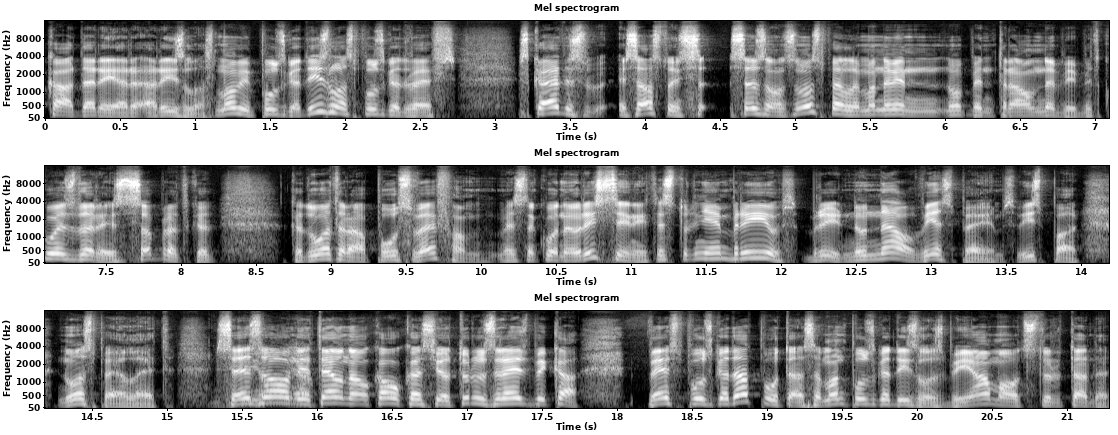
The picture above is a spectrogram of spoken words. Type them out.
kā darīju ar, ar izlasi. Man bija pusgada izlase, pusgada VFs. Skaidrs, es astoņas se- sezonas nospēlēju, man neviena nopietna trauma nebija. Bet ko es darīju? Es sapratu, ka kad otrā pusē VFam mēs neko nevaram izcīnīt. Es tur ņēmu brīvus. Brīvi. Nu, nav iespējams vispār nospēlēt sezonu, ja tev nav kaut kas, jo tur uzreiz bija kā. VFs pusgadu atpūtās, man pusgadu izlase bija jāmauc tur tādā.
